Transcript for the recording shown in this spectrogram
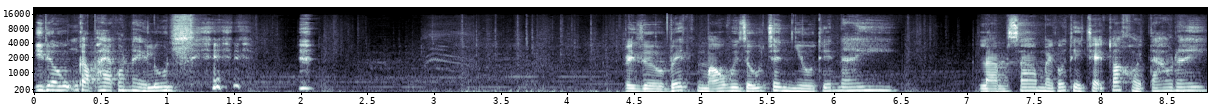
Đi đâu cũng gặp hai con này luôn. Bây giờ vết máu với dấu chân nhiều thế này Làm sao mày có thể chạy thoát khỏi tao đây?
